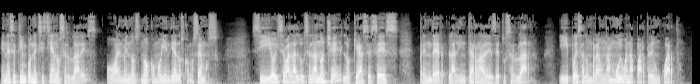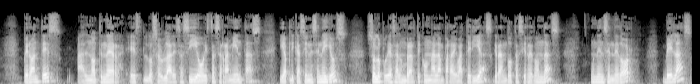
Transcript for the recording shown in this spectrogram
En ese tiempo no existían los celulares, o al menos no como hoy en día los conocemos. Si hoy se va la luz en la noche, lo que haces es prender la linterna desde tu celular y puedes alumbrar una muy buena parte de un cuarto. Pero antes, al no tener los celulares así o estas herramientas y aplicaciones en ellos, solo podías alumbrarte con una lámpara de baterías grandotas y redondas, un encendedor, velas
